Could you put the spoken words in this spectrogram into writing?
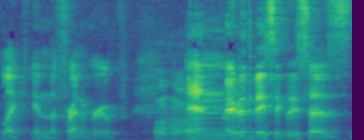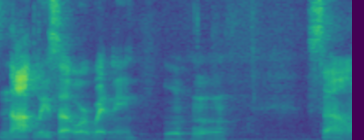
like in the friend group? Uh-huh. And Meredith basically says, not Lisa or Whitney. uh-huh. So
